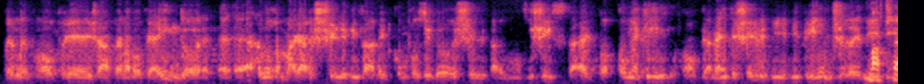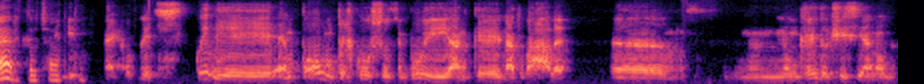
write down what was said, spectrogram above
per, le proprie, cioè, per la propria indole, e, e allora magari sceglie di fare il compositore, sceglie di fare il musicista, ecco, come chi ovviamente sceglie di dipingere, di, Ma certo, certo. di- ecco, quindi- è un po' un percorso, se vuoi, anche naturale. Eh, non credo ci siano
